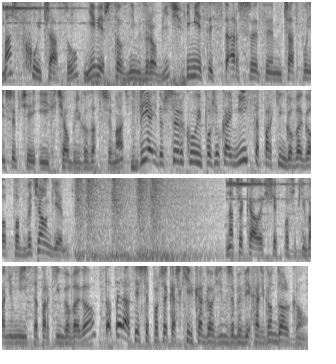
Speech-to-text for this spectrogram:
Masz w chuj czasu, nie wiesz co z nim zrobić. Im jesteś starszy, tym czas płynie szybciej i chciałbyś go zatrzymać. Wbijaj do szyrku i poszukaj miejsca parkingowego pod wyciągiem. Naczekałeś się w poszukiwaniu miejsca parkingowego? To teraz jeszcze poczekasz kilka godzin, żeby wjechać gondolką.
